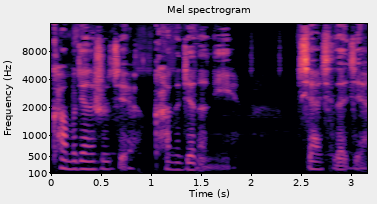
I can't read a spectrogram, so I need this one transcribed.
看不见的世界，看得见的你，下期再见。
